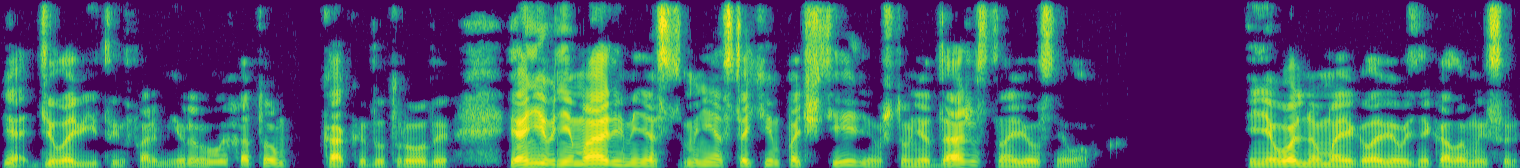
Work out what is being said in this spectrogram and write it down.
Я деловито информировал их о том, как идут роды, и они внимали меня, мне с таким почтением, что мне даже становилось неловко. И невольно в моей голове возникала мысль,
